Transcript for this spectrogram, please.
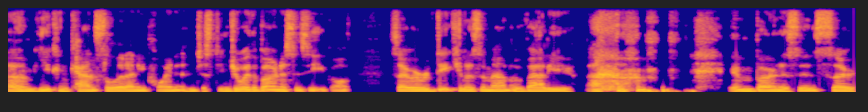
um, you can cancel at any point and just enjoy the bonuses that you got. So a ridiculous amount of value um, in bonuses. So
